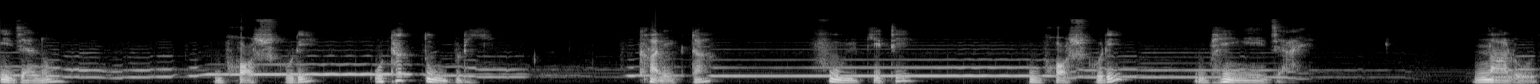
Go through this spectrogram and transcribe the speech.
এ যেন ভস করে ওঠা তুবড়ি। খানিকটা ফুল কেটে ভস করে ভেঙে যায়। নারদ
